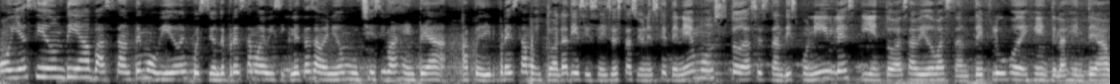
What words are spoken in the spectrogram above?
Hoy ha sido un día bastante movido en cuestión de préstamo de bicicletas. Ha venido muchísima gente a, pedir préstamo en todas las 16 estaciones que tenemos. Todas están disponibles y en todas ha habido bastante flujo de gente. La gente ha,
